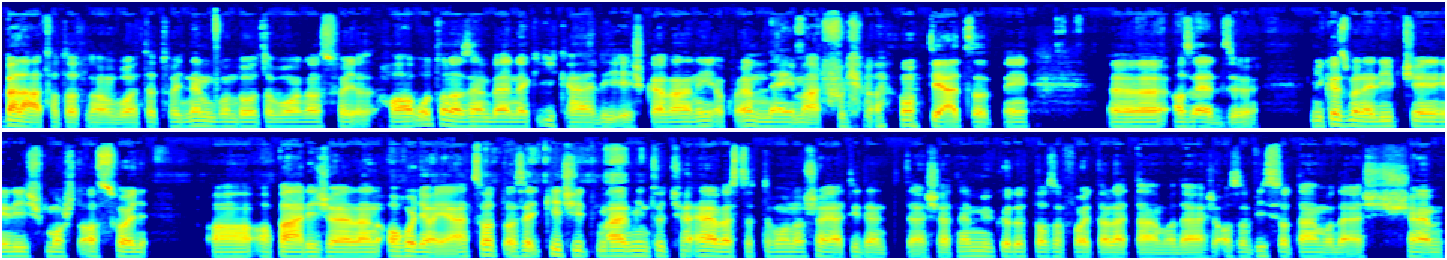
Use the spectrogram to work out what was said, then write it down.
beláthatatlan volt, tehát hogy nem gondolta volna az, hogy ha ott van az embernek Icardi és Cavani, akkor nem Neymar fogja ott játszatni az edző. Miközben a Lipcsénél is most az, hogy a, a Párizs ellen ahogyan játszott, az egy kicsit már, mint hogyha elvesztette volna a saját identitását. Nem működött az a fajta letámadás, az a visszatámadás sem,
